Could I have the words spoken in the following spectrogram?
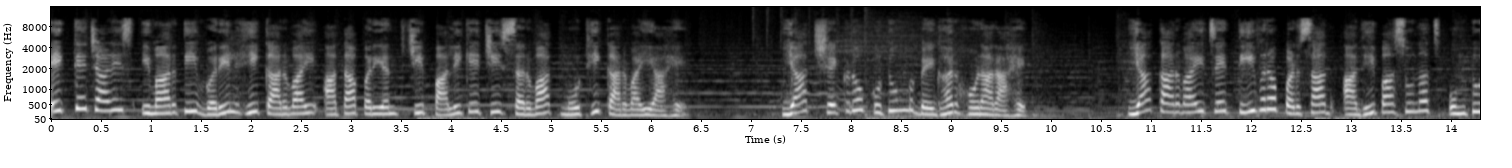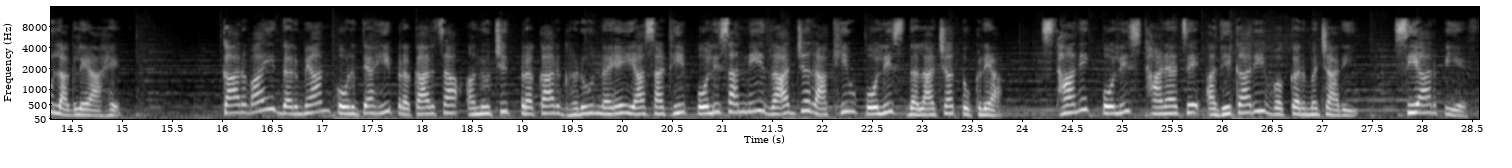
एक्केचाळीस इमारतीवरील ही कारवाई आतापर्यंतची पालिकेची सर्वात मोठी कारवाई आहे. यात शेकडो कुटुंब बेघर होणार आहेत. या कारवाईचे तीव्र पडसाद आधीपासूनच उमटू लागले आहेत. कारवाई दरम्यान कोणत्याही प्रकारचा अनुचित प्रकार घडू नये यासाठी पोलिसांनी राज्य राखीव पोलीस दलाच्या तुकड्या स्थानिक पोलीस ठाण्याचे अधिकारी व कर्मचारी सीआरपीएफ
